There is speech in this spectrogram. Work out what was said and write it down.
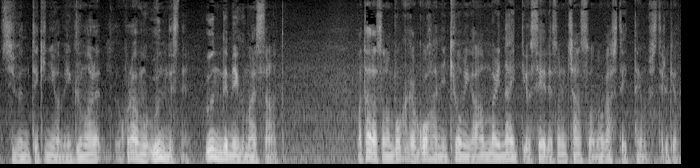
自分的には恵まれこれはもう運ですね。運で恵まれてたなと、まあ、ただその僕がご飯に興味があんまりないっていうせいでそのチャンスを逃していったりもしてるけど。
